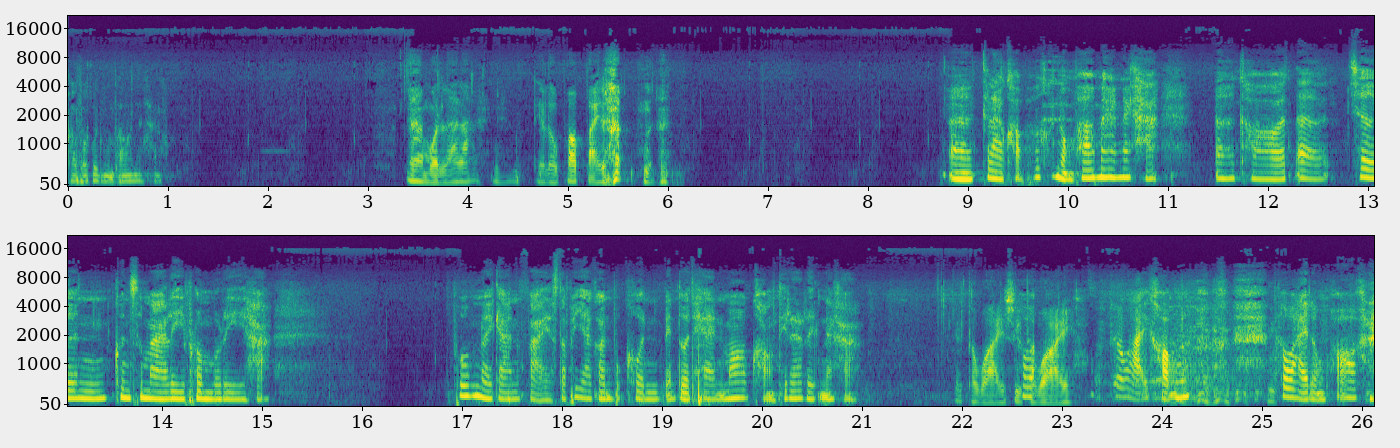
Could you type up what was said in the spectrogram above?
ขอบพระคุณหลวงพ่อนะครับอ่าหมดแล้วละเดี๋ยวหลวงพ่อไปแล้ว กล่าวขอบพระคุณหลวงพ่อมากนะคะอขออเชิญคุณสมารีพรมบุรีค่ะ ผู้อำนวยการฝ่ายทรัพยากรบุคคลเป็นตัวแทนมอบของที่ระลึกนะคะถวายสิถวาย ถวายของถวายหลวงพ่อค่ะ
